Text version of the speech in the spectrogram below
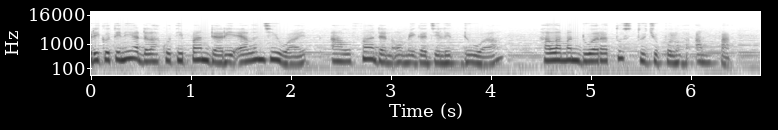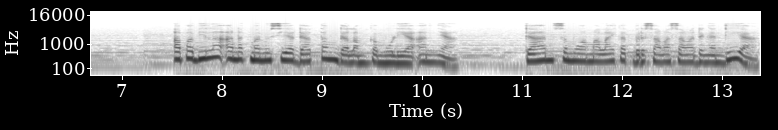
Berikut ini adalah kutipan dari Ellen G. White, Alpha dan Omega Jilid 2, halaman 274. Apabila anak manusia datang dalam kemuliaannya, dan semua malaikat bersama-sama dengan dia,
